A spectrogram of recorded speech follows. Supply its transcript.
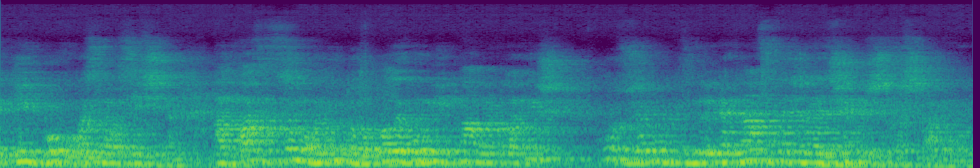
який був 8 січня. А 27 лютого, коли був мій плановий платіж, курс вже був 15, чи більше заштабував.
